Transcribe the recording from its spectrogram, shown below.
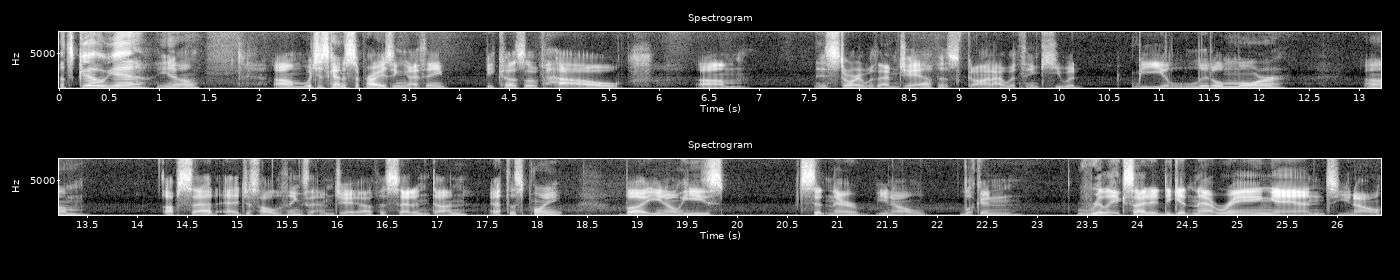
let's go, yeah, you know, um, which is kind of surprising, I think, because of how, um, his story with MJF has gone. I would think he would be a little more, um, upset at just all the things that MJF has said and done at this point. But, you know, he's sitting there, you know, looking really excited to get in that ring and you know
